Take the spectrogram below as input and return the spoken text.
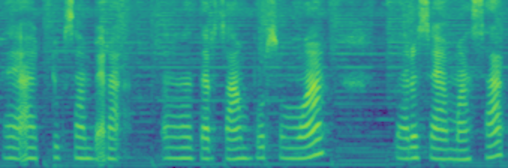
Saya aduk sampai uh, tercampur semua baru saya masak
